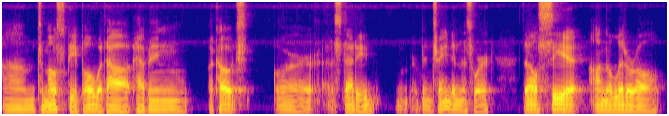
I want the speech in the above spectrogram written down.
um, to most people, without having a coach or studied or been trained in this work, they'll see it on the literal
